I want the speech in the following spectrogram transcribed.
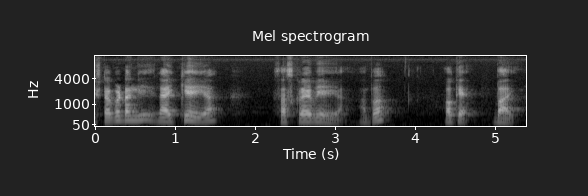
ഇഷ്ടപ്പെട്ടെങ്കിൽ ലൈക്ക് ചെയ്യുക സബ്സ്ക്രൈബ് ചെയ്യുക. അപ്പോൾ ഓക്കെ ബായ്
